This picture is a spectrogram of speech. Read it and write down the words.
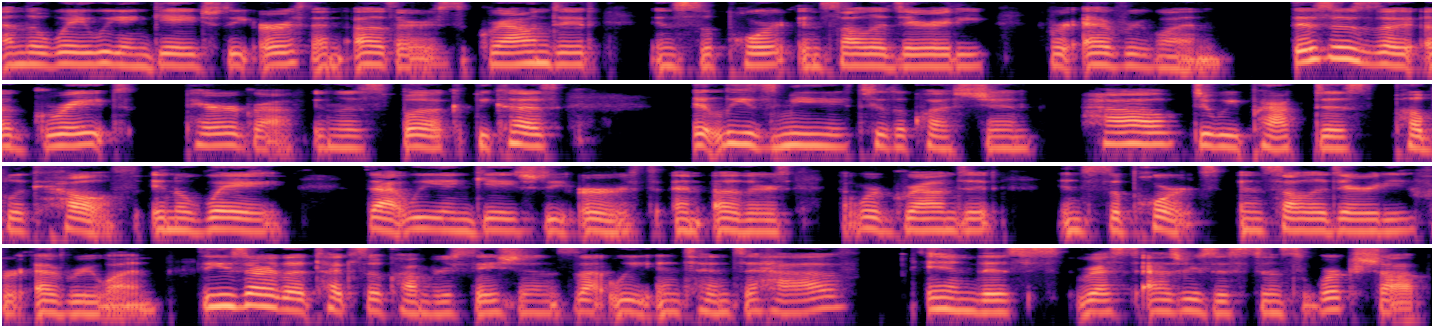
and the way we engage the earth and others grounded in support and solidarity for everyone. This is a, a great paragraph in this book because it leads me to the question how do we practice public health in a way that we engage the earth and others, that we're grounded in support and solidarity for everyone? These are the types of conversations that we intend to have in this Rest as Resistance workshop.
